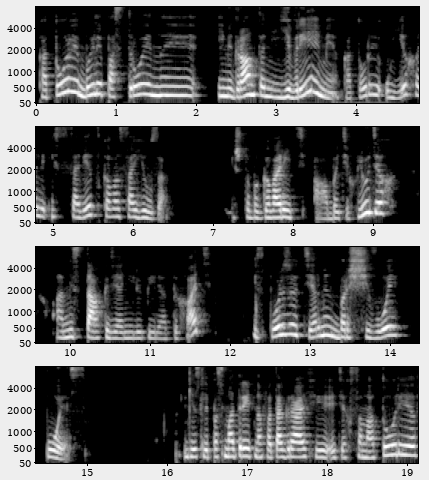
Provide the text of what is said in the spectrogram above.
которые были построены иммигрантами-евреями, которые уехали из Советского Союза. И чтобы говорить об этих людях, о местах, где они любили отдыхать, используют термин «борщевой пояс». Если посмотреть на фотографии этих санаториев,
